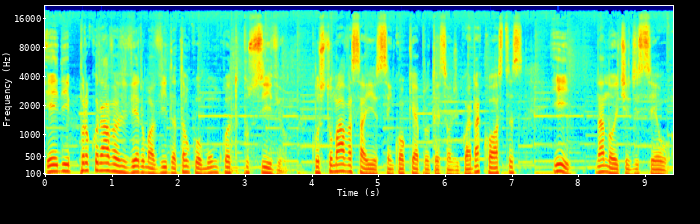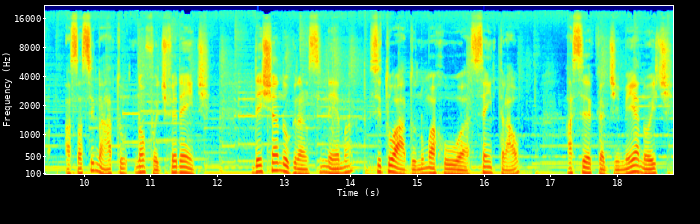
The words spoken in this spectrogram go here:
ele procurava viver uma vida tão comum quanto possível. Costumava sair sem qualquer proteção de guarda-costas e, na noite de seu assassinato, não foi diferente. Deixando o Gran Cinema, situado numa rua central, a cerca de meia-noite,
